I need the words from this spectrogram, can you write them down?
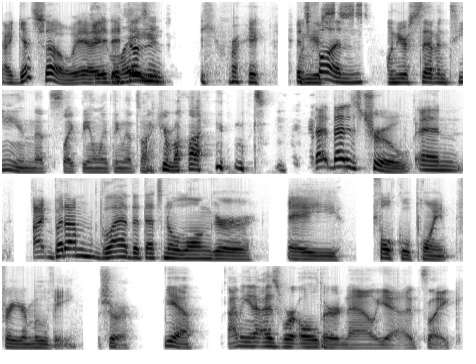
I- guess so. Yeah, it, it doesn't. Right. It's you're fun. when you're 17. That's like the only thing that's on your mind. That that is true. And I but I'm glad that that's no longer a focal point for your movie. sure. Yeah. I mean, as we're older now, yeah, it's like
